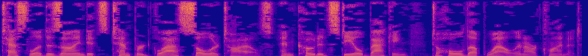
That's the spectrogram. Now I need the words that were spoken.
Tesla designed its tempered glass solar tiles and coated steel backing to hold up well in our climate.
